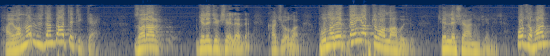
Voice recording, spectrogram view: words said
Hayvanlar bizden daha tetikte. Zarar gelecek şeylerden kaçıyorlar. Bunları hep ben yaptım Allah buyuruyor. Celle şanuhu celle O zaman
